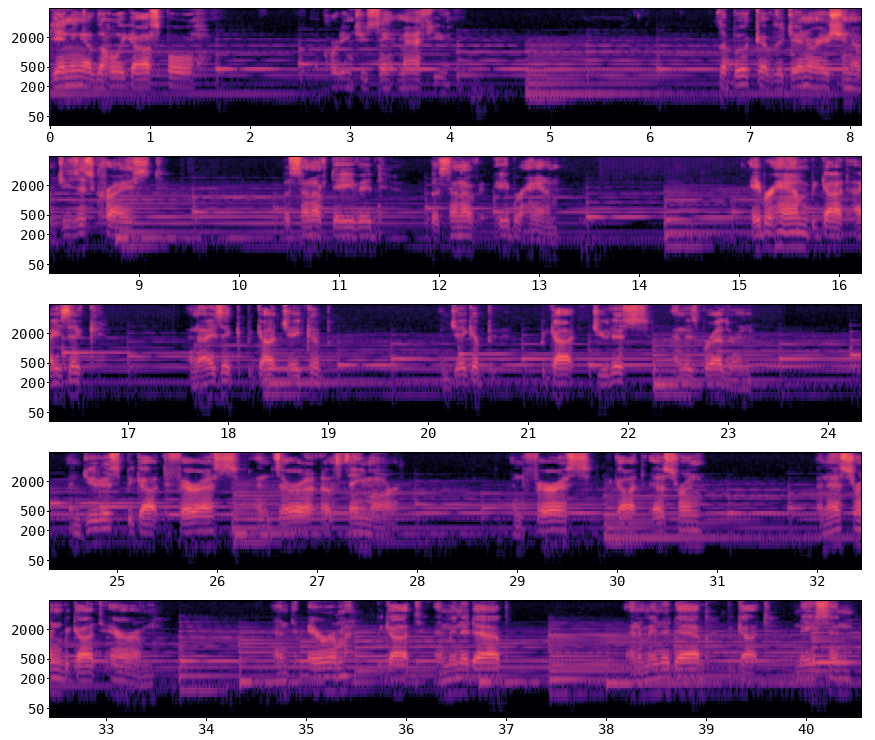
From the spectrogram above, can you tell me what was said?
beginning of the Holy Gospel according to St. Matthew. The book of the generation of Jesus Christ, the son of David, the son of Abraham. Abraham begot Isaac, and Isaac begot Jacob, and Jacob begot Judas and his brethren. And Judas begot Phares and Zara of Thamar. And Phares begot Esron, and Esron begot Aram. And Aram begot Aminadab, and Aminadab begot Naasson,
